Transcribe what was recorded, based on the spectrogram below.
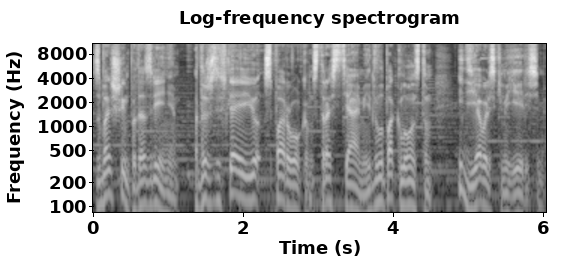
с большим подозрением, отождествляя ее с пороком, страстями, идолопоклонством и дьявольскими ересями.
